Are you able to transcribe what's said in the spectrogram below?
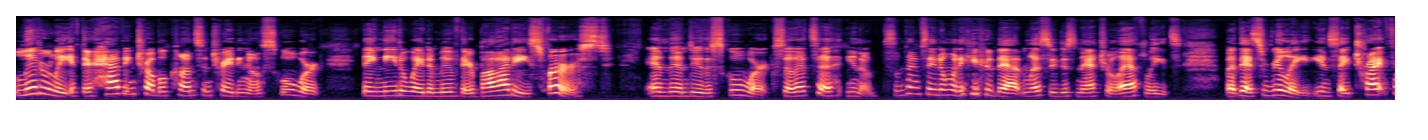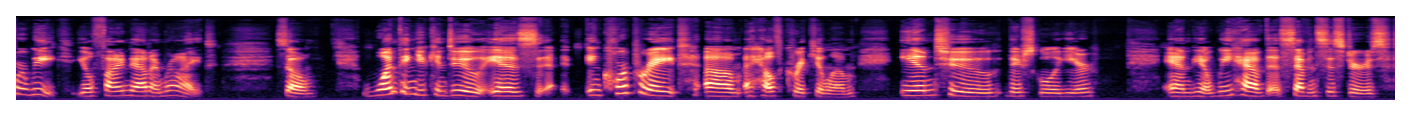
literally, if they're having trouble concentrating on schoolwork, they need a way to move their bodies first and then do the schoolwork. So that's a, you know, sometimes they don't want to hear that unless they're just natural athletes. But that's really, you know, say, try it for a week. You'll find out I'm right. So, one thing you can do is eh, incorporate um, a health curriculum into their school year. And, you know, we have the Seven Sisters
